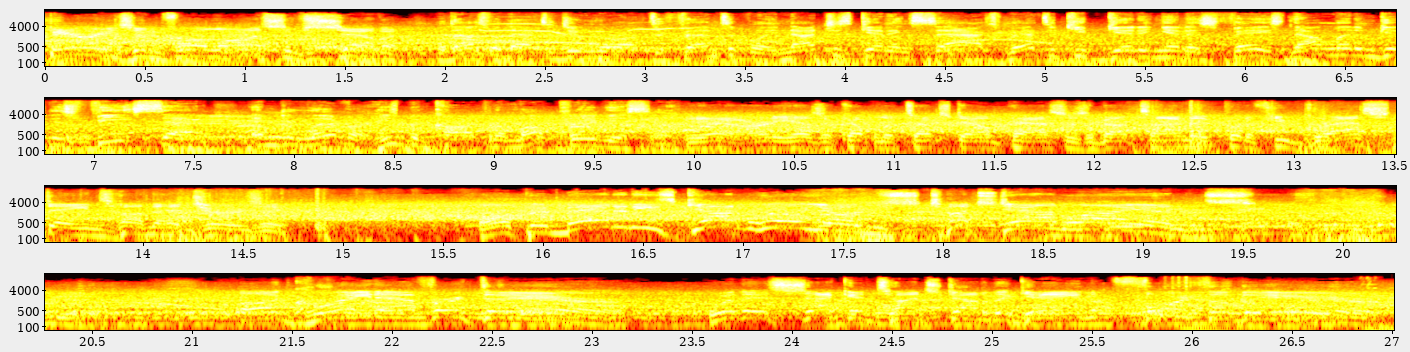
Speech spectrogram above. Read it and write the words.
buries him for a loss of seven. Well, that's what they have to do more defensively, not just getting sacks, but they have to keep getting in his face, not let him get his feet set and deliver. He's been carving them up previously. Yeah, already has a couple of touchdown passes. About time they put a few grass stains on that jersey. Open man, and he's got Williams. Touchdown, Lions. A great effort there with his second touchdown of the game, fourth of the year.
